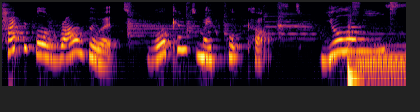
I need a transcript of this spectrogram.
Hi people around the world, welcome to my podcast, Yolani's.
